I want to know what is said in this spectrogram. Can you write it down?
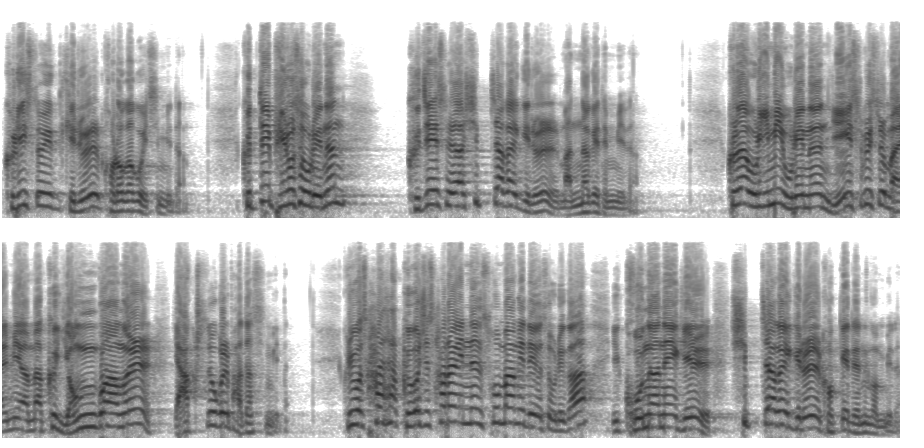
그리스도의 길을 걸어가고 있습니다. 그때 비로소 우리는 그제서야 십자가의 길을 만나게 됩니다. 그러나 이미 우리는 예수 그리스도를 말미암아 그 영광을 약속을 받았습니다. 그리고 사, 그것이 살아있는 소망이 되어서 우리가 이 고난의 길, 십자가의 길을 걷게 되는 겁니다.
